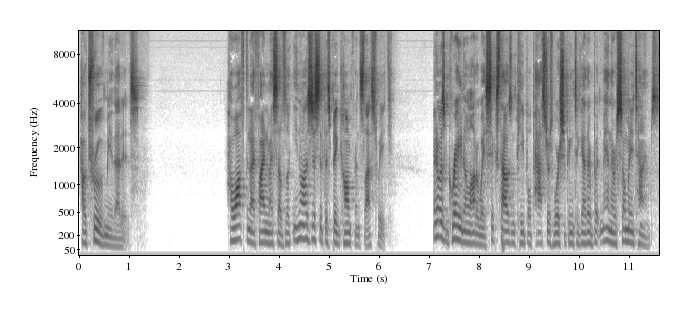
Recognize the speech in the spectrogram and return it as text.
how true of me that is how often I find myself looking, you know, I was just at this big conference last week. And it was great in a lot of ways 6,000 people, pastors worshiping together. But man, there were so many times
